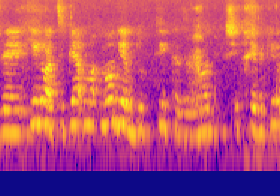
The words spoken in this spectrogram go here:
וכאילו הציפייה מאוד ילדותי כזה, מאוד שטחי, וכאילו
